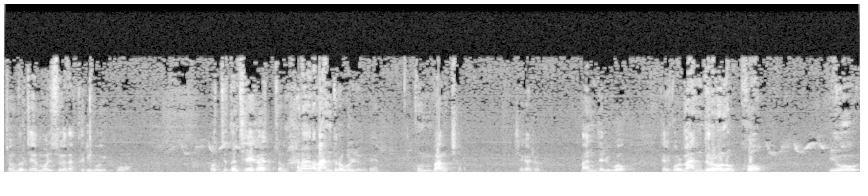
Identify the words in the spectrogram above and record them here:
정도를 제 머릿속에 다 그리고 있고, 어쨌든 제가 좀 하나하나 만들어 보려고 그래요. 공방처럼. 제가 좀 만들고, 그걸 만들어 놓고, 요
